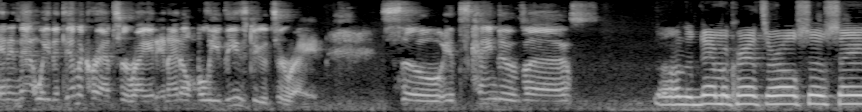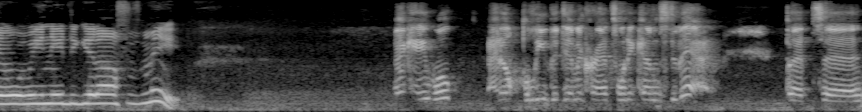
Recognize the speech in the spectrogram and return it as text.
And in that way the democrats are right and i don't believe these dudes are right. So it's kind of uh, well the democrats are also saying well, we need to get off of meat. Okay well i don't believe the democrats when it comes to that. But uh,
